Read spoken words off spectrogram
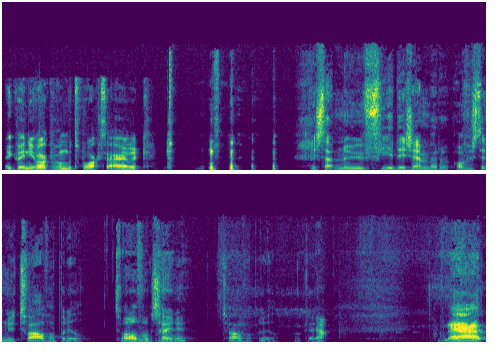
Ik weet niet waar ik van moet verwachten eigenlijk. is dat nu 4 december of is dit nu 12 april? 12 april. Zijn nu? 12 april, oké. Okay. Ja. Nou ja,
